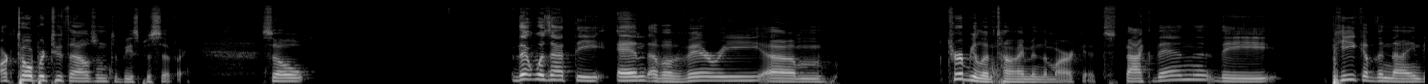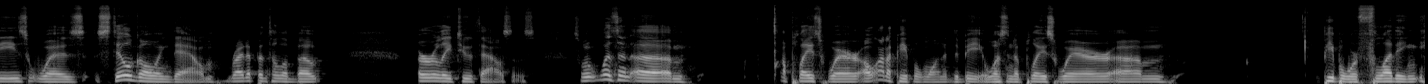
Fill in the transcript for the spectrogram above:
October 2000 to be specific. So that was at the end of a very um, turbulent time in the market. Back then, the peak of the 90s was still going down right up until about early 2000s. So it wasn't um, a place where a lot of people wanted to be. It wasn't a place where um, people were flooding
